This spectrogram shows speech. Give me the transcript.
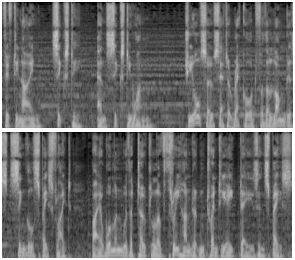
59, 60 and 61. She also set a record for the longest single spaceflight by a woman with a total of 328 days in space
